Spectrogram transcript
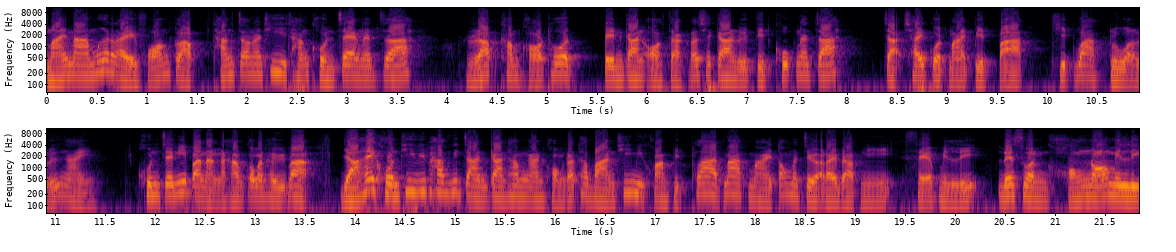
หมายมาเมื่อไหร่ฟ้องกลับทั้งเจ้าหน้าที่ทั้งคนแจ้งนะจ๊ะ รับคำขอโทษเป็นการออกจากราชการหรือติดคุกนะจ๊ะ จะใช้กฎหมายปิดปาก คิดว่ากลัวหรือไง คุณเจนี่ปานันนะครับก็มาทวิตว่า อย่าให้คนที่วิพากษ์วิจารณ์การทำงานของรัฐบาลที่มีความผิดพลาดมากมาย ต้องมาเจออะไรแบบนี้เซฟมิลลิในส่วนของน้องมิลลิ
